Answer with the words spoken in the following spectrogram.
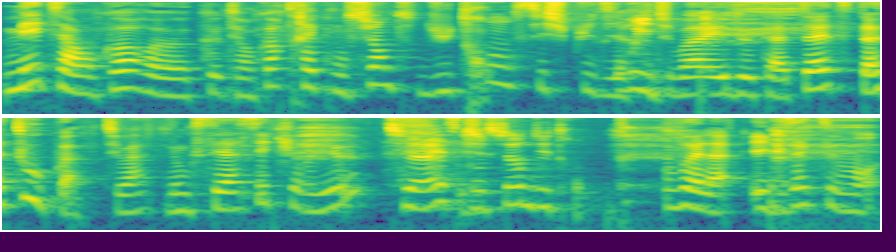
Mais tu encore, euh, que es encore très consciente du tronc, si je puis dire. Oui. Tu vois, et de ta tête, t'as tout, quoi. Tu vois. Donc, c'est assez curieux. Tu restes Je- consciente du tronc. Voilà, exactement.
